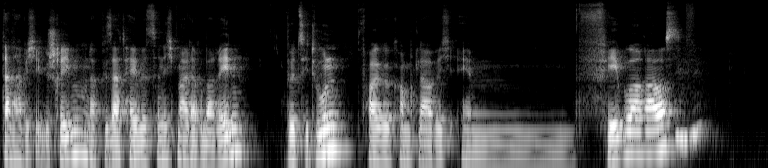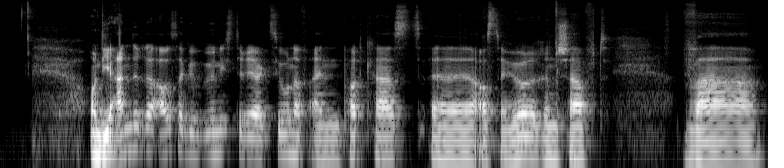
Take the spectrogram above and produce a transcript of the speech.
dann habe ich ihr geschrieben und habe gesagt, hey, willst du nicht mal darüber reden? Wird sie tun. Folge kommt, glaube ich, im Februar raus. Mhm. Und die andere außergewöhnlichste Reaktion auf einen Podcast äh, aus der Hörerinschaft war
